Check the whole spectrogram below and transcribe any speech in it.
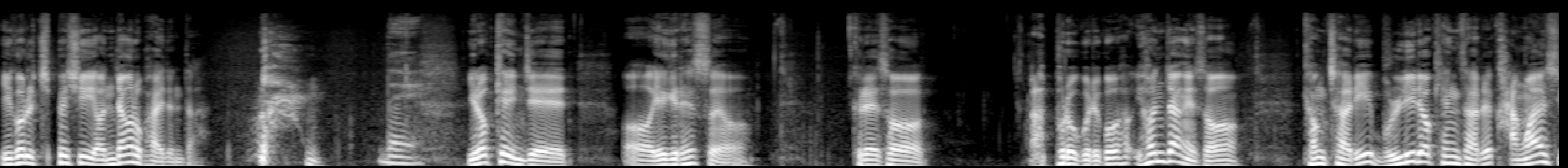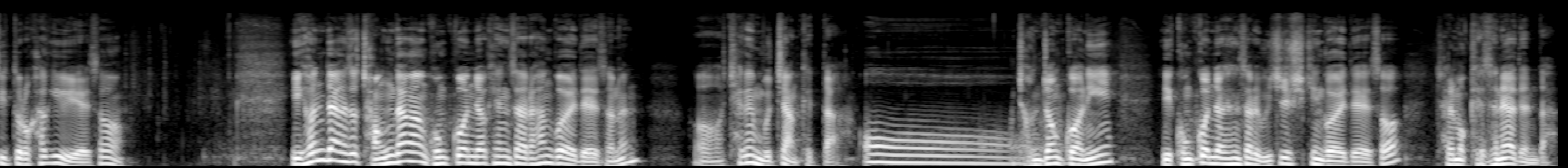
이거를 집회 시 연장으로 봐야 된다. 네. 이렇게 이제 어 얘기를 했어요. 그래서 앞으로 그리고 현장에서 경찰이 물리력 행사를 강화할 수 있도록 하기 위해서 이 현장에서 정당한 공권력 행사를 한 거에 대해서는 어 책임 묻지 않겠다. 어. 전 정권이 이 공권력 행사를 위치시킨 거에 대해서 잘못 개선해야 된다.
